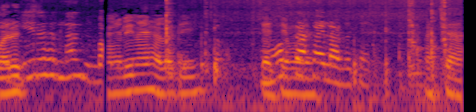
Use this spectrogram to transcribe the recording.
बरेच चांगली नाही हलती लागत अच्छा.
